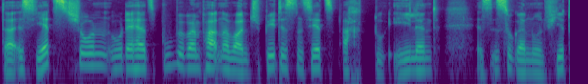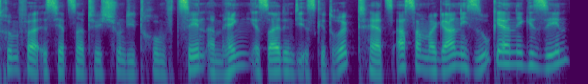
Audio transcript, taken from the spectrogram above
Da ist jetzt schon, wo der Herzbube beim Partner war, und spätestens jetzt, ach du Elend, es ist sogar nur ein Viertrümpfer, ist jetzt natürlich schon die Trumpf 10 am Hängen, es sei denn, die ist gedrückt. Herz Ass haben wir gar nicht so gerne gesehen.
